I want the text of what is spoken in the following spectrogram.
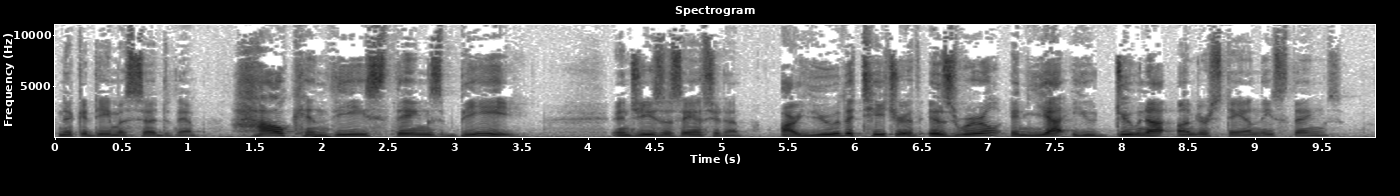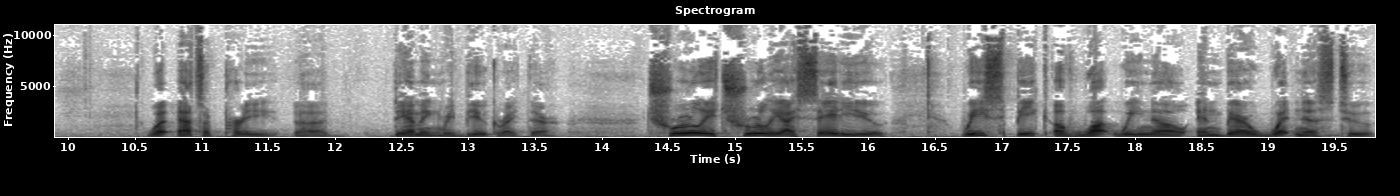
Nicodemus said to them, How can these things be? And Jesus answered him, are you the teacher of Israel, and yet you do not understand these things? What, that's a pretty uh, damning rebuke right there. Truly, truly, I say to you, we speak of what we know and bear witness to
